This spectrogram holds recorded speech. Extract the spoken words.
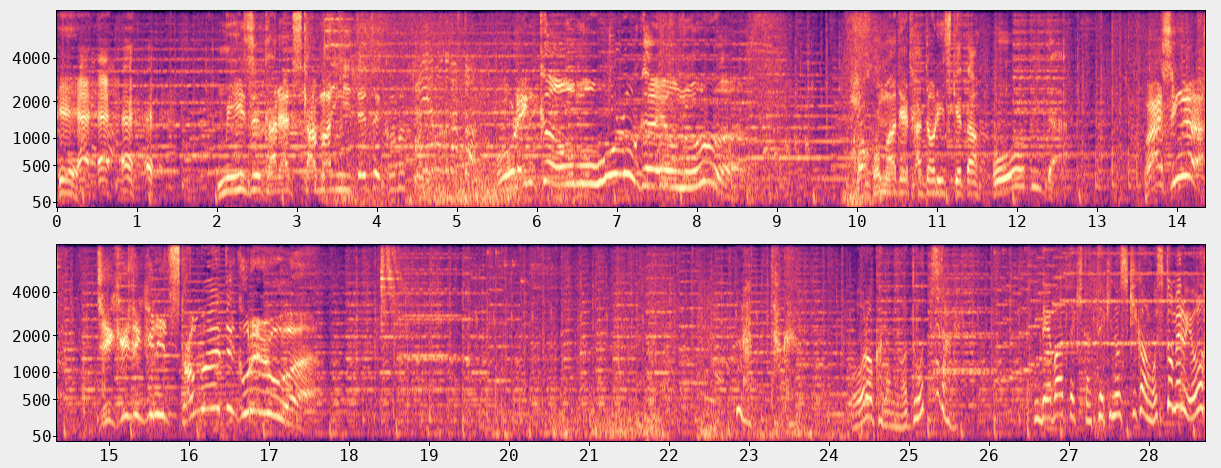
自ら捕まりに出てくると俺んかも愚かよのここまでたどり着けた褒美だわしが直々に捕まえてくれるわまったく愚かなのはどっちだね出張ってきた敵の指揮官を仕留めるよ。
